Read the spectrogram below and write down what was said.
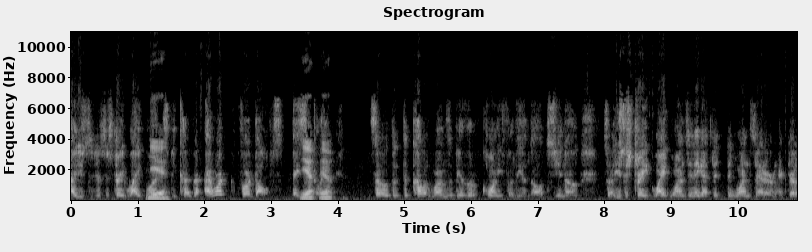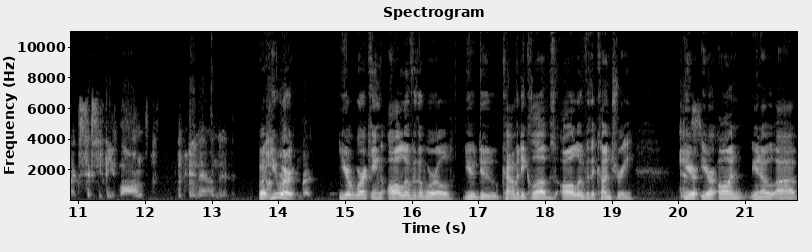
I used to just the straight white ones Yeah. because I work for adults basically. yeah. yeah. So the, the colored ones would be a little corny for the adults, you know. So I use the straight white ones, and they got the, the ones that are like they're like sixty feet long. you know, and then- But you are you're working all over the world. You do comedy clubs all over the country. Yes. You're you're on, you know, uh,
